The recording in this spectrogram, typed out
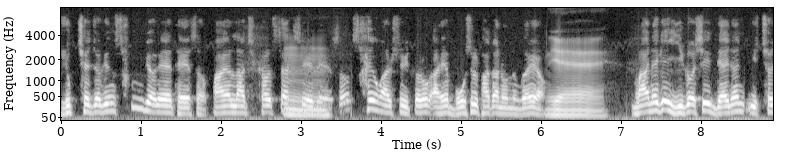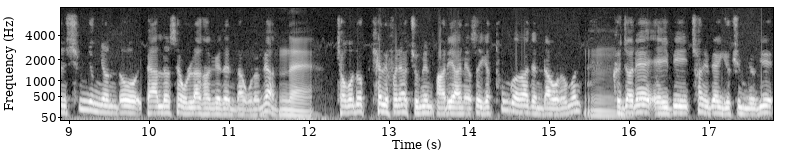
육체적인 성별에 대해서 biological sex에 음. 대해서 사용할 수 있도록 아예 못을 박아 놓는 거예요. 예. 만약에 이것이 내년 2016년도 밸런스에 올라가게 된다고 그러면 네. 적어도 캘리포니아 주민 발의 안에서 이게 통과가 된다고 그러면 음. 그 전에 AB 1266이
